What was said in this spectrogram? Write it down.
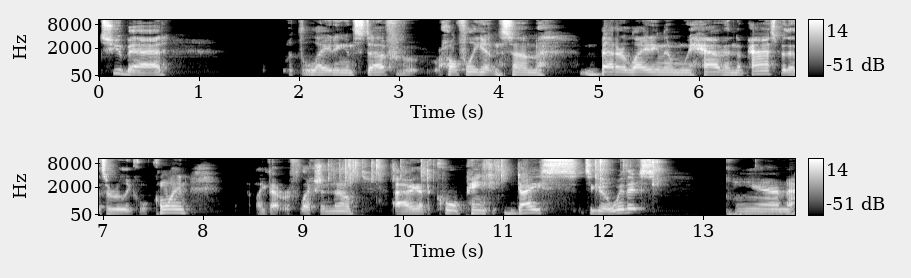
too bad with the lighting and stuff. Hopefully getting some better lighting than we have in the past, but that's a really cool coin. I like that reflection though. Uh, I got the cool pink dice to go with it. And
